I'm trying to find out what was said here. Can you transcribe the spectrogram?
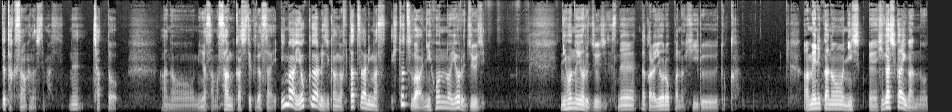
でたくさん話してます。ねチャットあの皆さんも参加してください。今よくある時間が2つあります。1つは日本の夜10時。日本の夜10時ですね。だからヨーロッパの昼とかアメリカの西、えー、東海岸の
